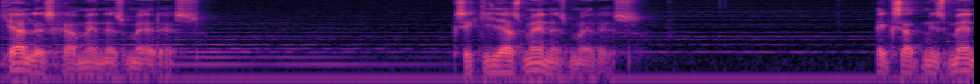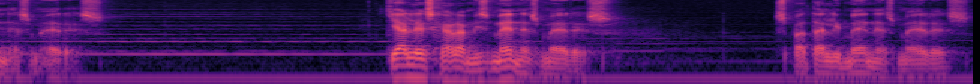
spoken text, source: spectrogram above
κι άλλες χαμένες μέρες. Ξεκυλιασμένες μέρες. Εξατμισμένες μέρες. Κι άλλες χαραμισμένες μέρες. Σπαταλημένες μέρες.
